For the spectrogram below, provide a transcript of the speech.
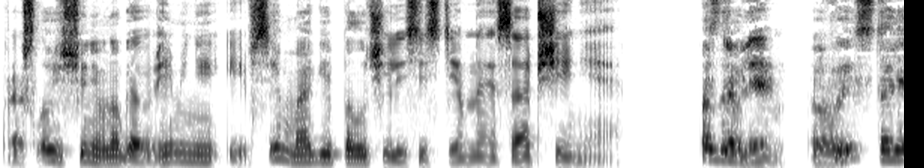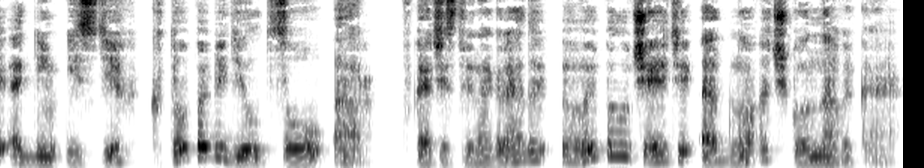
Прошло еще немного времени, и все маги получили системное сообщение. Поздравляем! Вы стали одним из тех, кто победил Цоу-Ар. В качестве награды вы получаете одно очко навыка.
